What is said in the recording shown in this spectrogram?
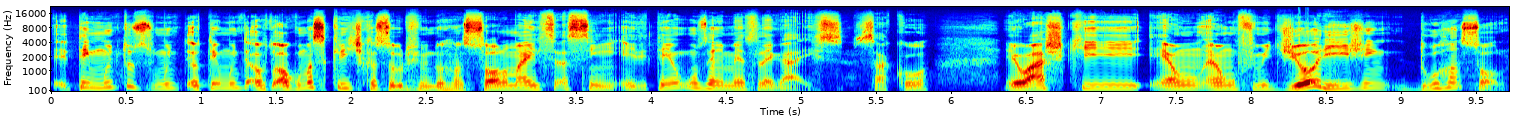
eh, Tem muitos. muito- eu tenho muita- algumas críticas sobre o filme do Han Solo, mas assim, ele tem alguns elementos legais, sacou? Eu acho que é um, é um filme de origem do Han Solo.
